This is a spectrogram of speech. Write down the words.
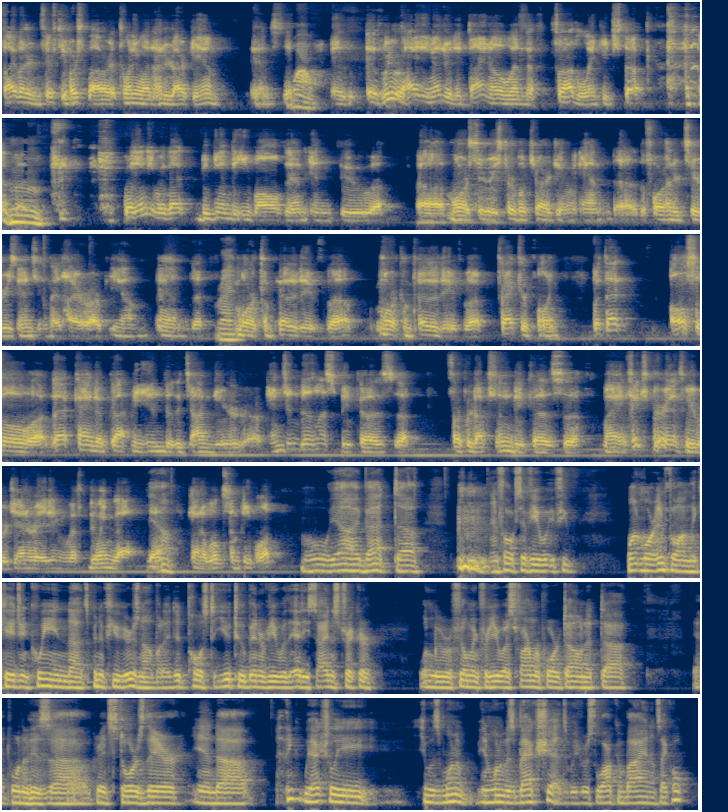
550 horsepower at 2100 RPM and so, wow. As, as, we were hiding under the dyno when the throttle linkage stuck. mm. but, anyway, that began to evolve then into uh, uh, more series turbocharging and uh, the 400 series engine at higher RPM and uh, right. more competitive, uh, more competitive uh, tractor pulling. But that also that kind of got me into the John Deere engine business because for production because uh, my experience we were generating with doing that yeah kind of woke some people up oh yeah i bet uh, and folks if you if you want more info on the cajun queen uh, it's been a few years now but i did post a youtube interview with eddie sydenstricker when we were filming for us farm report down at uh, at one of his uh, great stores there and uh, i think we actually it was one of in one of his back sheds we were just walking by and it's like oh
